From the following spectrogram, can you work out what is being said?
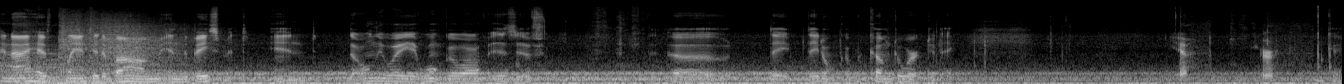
and I have planted a bomb in the basement, and the only way it won't go off is if uh, they they don't come- come to work today. Yeah. Sure. Okay.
